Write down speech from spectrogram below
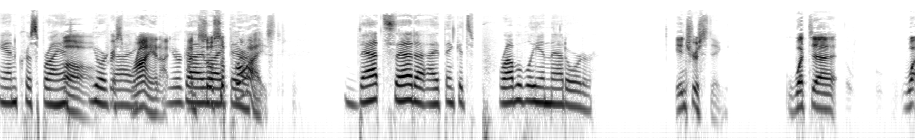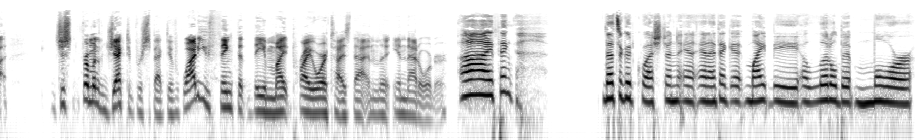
and Kris Bryant. Oh, your Kris guy, Bryant. Your guy I'm so right surprised. There. That said, I think it's probably in that order. Interesting. What? Uh, what? Just from an objective perspective, why do you think that they might prioritize that in the in that order? I think that's a good question, and, and I think it might be a little bit more.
